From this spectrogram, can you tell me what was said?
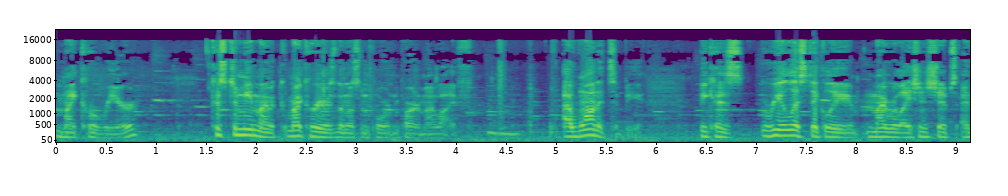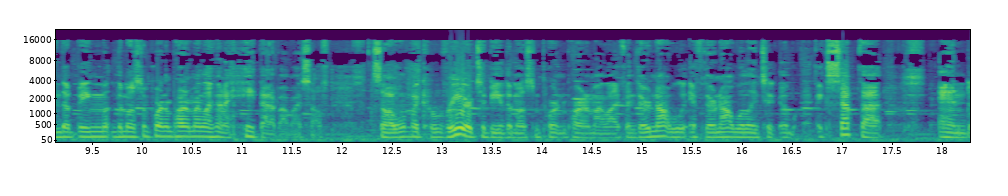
my career, because to me my my career is the most important part of my life. Mm-hmm. I want it to be because realistically my relationships end up being the most important part of my life and I hate that about myself. So I want my career to be the most important part of my life and they're not if they're not willing to accept that and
